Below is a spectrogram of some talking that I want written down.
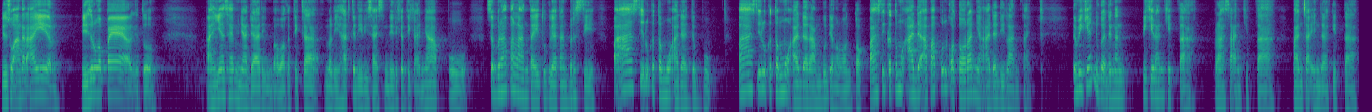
disuruh angkat air, disuruh ngepel gitu. Akhirnya saya menyadarin bahwa ketika melihat ke diri saya sendiri ketika nyapu, seberapa lantai itu kelihatan bersih, pasti lu ketemu ada debu. Pasti lu ketemu ada rambut yang rontok. Pasti ketemu ada apa pun kotoran yang ada di lantai. Demikian juga dengan pikiran kita, perasaan kita, panca indera kita,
